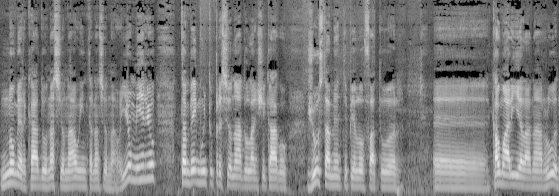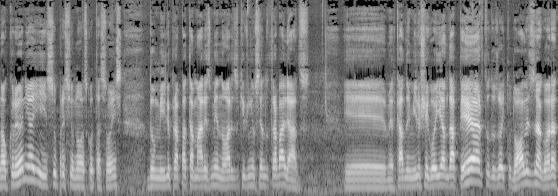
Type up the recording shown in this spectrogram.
no mercado nacional e internacional. E o milho também muito pressionado lá em Chicago, justamente pelo fator é, calmaria lá na, rua, na Ucrânia, e isso pressionou as cotações do milho para patamares menores do que vinham sendo trabalhados. E o mercado do milho chegou a andar perto dos 8 dólares, agora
